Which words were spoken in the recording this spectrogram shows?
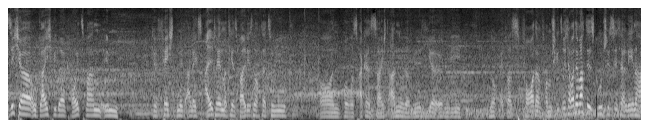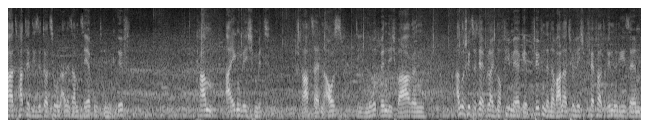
sicher und gleich wieder Kreuzmann im Gefecht mit Alex Alten, Matthias Baldi ist noch dazu und Boris Ackers zeigt an oder will hier irgendwie noch etwas fordern vom Schiedsrichter, aber der machte es gut, Schiedsrichter Lehnhardt hatte die Situation allesamt sehr gut im Griff, kam eigentlich mit Strafzeiten aus, die notwendig waren. Andere Schiedsrichter hätten vielleicht noch viel mehr gepfiffen, denn da war natürlich Pfeffer drin in diesem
